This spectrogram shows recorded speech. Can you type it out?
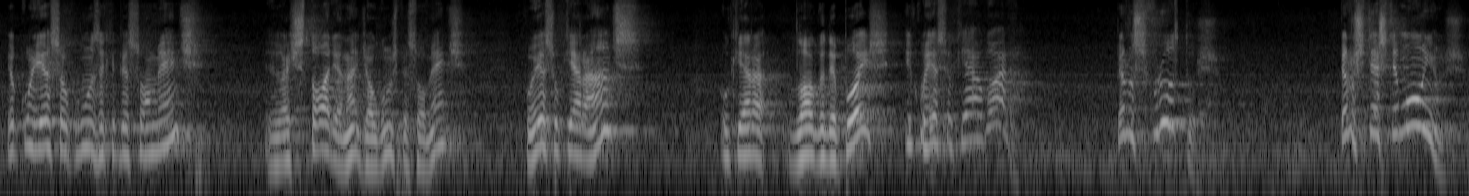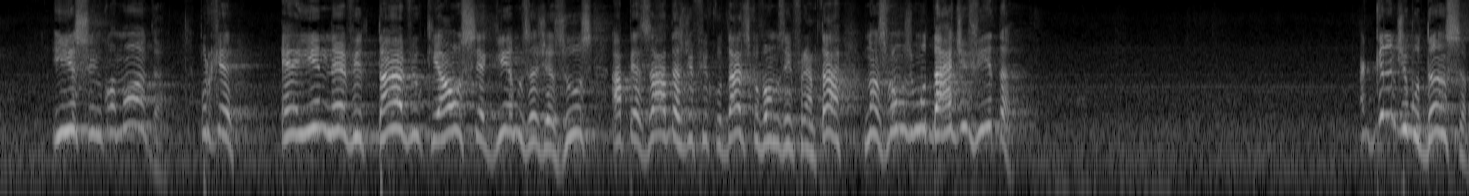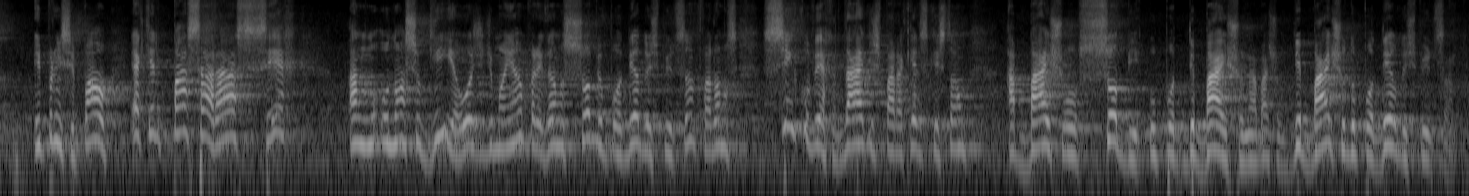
Eu conheço alguns aqui pessoalmente, a história né, de alguns pessoalmente. Conheço o que era antes, o que era logo depois e conheço o que é agora. Pelos frutos, pelos testemunhos. E isso incomoda, porque é inevitável que ao seguirmos a Jesus, apesar das dificuldades que vamos enfrentar, nós vamos mudar de vida. grande mudança e principal é que ele passará a ser a, o nosso guia. Hoje de manhã pregamos sobre o poder do Espírito Santo, falamos cinco verdades para aqueles que estão abaixo ou sob o poder, debaixo, né, abaixo, debaixo do poder do Espírito Santo.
